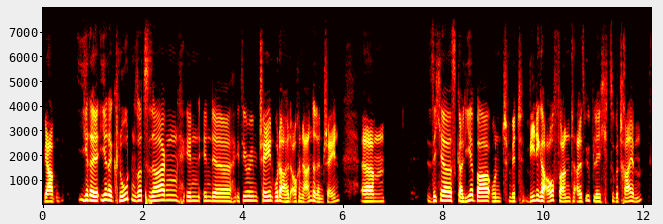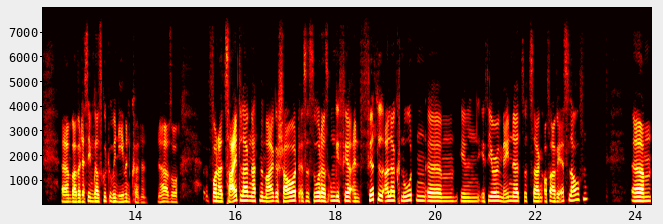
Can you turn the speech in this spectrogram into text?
ja, ihre, ihre Knoten sozusagen in, in der Ethereum-Chain oder halt auch in der anderen Chain ähm, sicher skalierbar und mit weniger Aufwand als üblich zu betreiben, äh, weil wir das eben ganz gut übernehmen können. Ja, also vor einer Zeit lang hatten wir mal geschaut, es ist so, dass ungefähr ein Viertel aller Knoten ähm, in Ethereum Mainnet sozusagen auf AWS laufen. Ähm,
